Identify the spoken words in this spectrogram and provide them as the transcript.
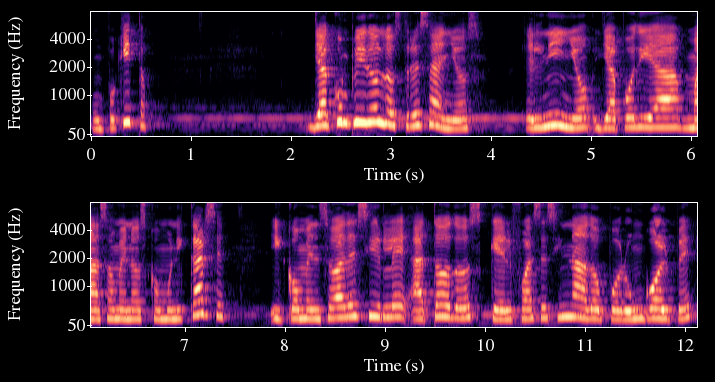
un poquito. Ya cumplidos los tres años, el niño ya podía más o menos comunicarse y comenzó a decirle a todos que él fue asesinado por un golpe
